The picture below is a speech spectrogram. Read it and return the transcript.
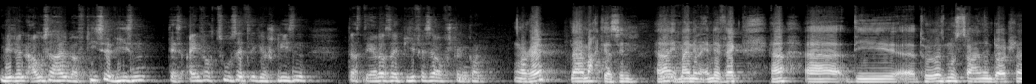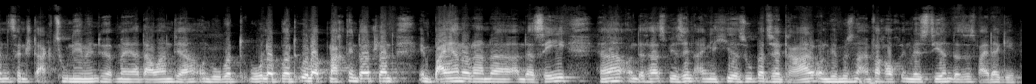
wir dann außerhalb auf diese Wiesen das einfach zusätzlich erschließen, dass der da sein Bierfässer aufstellen kann. Okay, na, macht ja Sinn. Ja, ich meine, im Endeffekt, ja, äh, die äh, Tourismuszahlen in Deutschland sind stark zunehmend, hört man ja dauernd, ja. Und wo wird Urlaub, wird Urlaub gemacht in Deutschland? In Bayern oder an der, an der See, ja. Und das heißt, wir sind eigentlich hier super zentral und wir müssen einfach auch investieren, dass es weitergeht.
